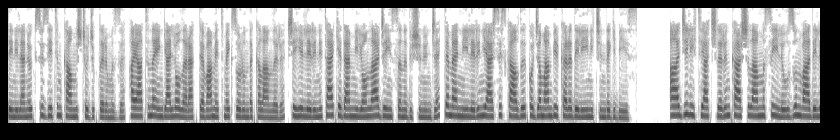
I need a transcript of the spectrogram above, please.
denilen öksüz yetim kalmış çocuklarımızı, hayatına engelli olarak devam etmek zorunda kalanları, şehirlerini terk eden milyonlarca insanı düşününce, temennilerin yersiz kaldığı kocaman bir kara deliğin içinde gibiyiz. Acil ihtiyaçların karşılanması ile uzun vadeli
